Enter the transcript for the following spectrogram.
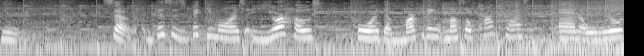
team. So, this is Vicki Morris, your host for the Marketing Muscle Podcast, and we'll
